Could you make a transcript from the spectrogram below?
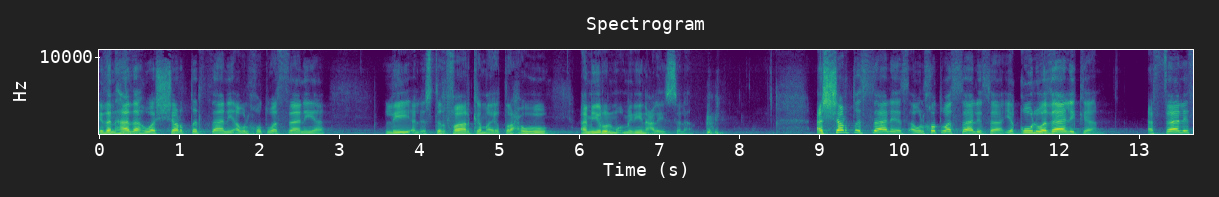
اذا هذا هو الشرط الثاني أو الخطوة الثانية للاستغفار كما يطرحه أمير المؤمنين عليه السلام. الشرط الثالث أو الخطوة الثالثة يقول وذلك الثالث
